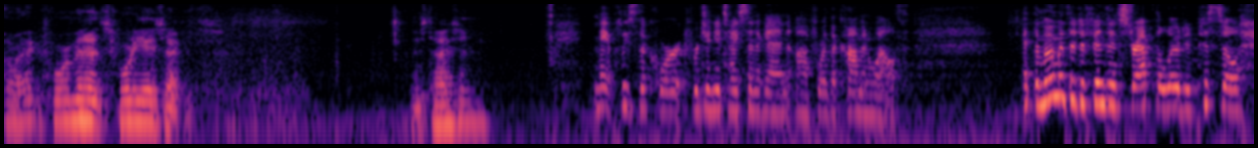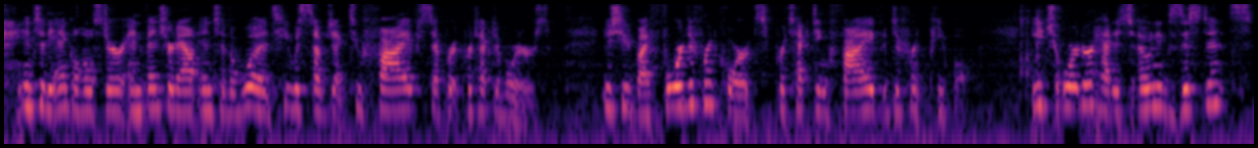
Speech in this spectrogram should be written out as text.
All right, four minutes, 48 seconds. Ms. Theisen? May it please the court, Virginia Theisen again uh, for the Commonwealth. At the moment the defendant strapped the loaded pistol into the ankle holster and ventured out into the woods, he was subject to five separate protective orders issued by four different courts protecting five different people. Each order had its own existence.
